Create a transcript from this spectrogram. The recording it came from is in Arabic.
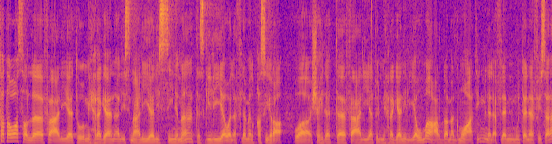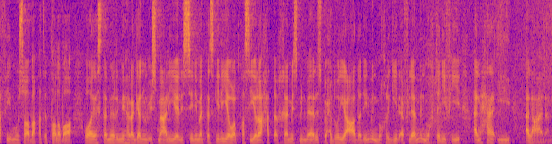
تتواصل فعاليات مهرجان الإسماعيلية للسينما التسجيلية والأفلام القصيرة وشهدت فعاليات المهرجان اليوم عرض مجموعة من الأفلام المتنافسة في مسابقة الطلبة. ويستمر مهرجان الإسماعيلية للسينما التسجيلية والقصيرة حتى الخامس من مارس بحضور عدد من مخرجي الأفلام من مختلف أنحاء العالم.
